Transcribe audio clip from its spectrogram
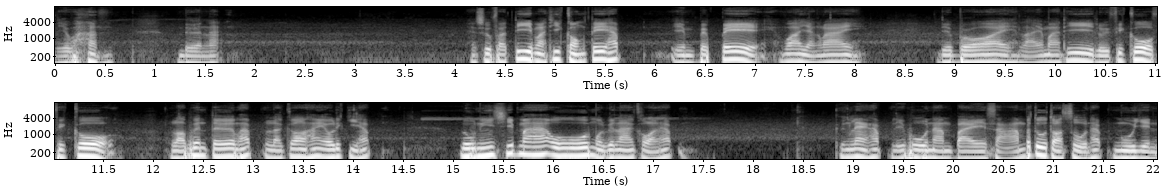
เรียกว่าเดินละแอนซูฟาตี้มาที่กองเต้ครับ เอ็มเปเป้ว่าอย่างไรเดบรอยไหลมาที่ลุยฟิโก้ฟิโก้รอเพื่อนเติมครับ แล้วก็ให้โอลิกิครับ ลูกนี้ชิปมาโอ้หมดเวลาก่อนครับ ครึ่งแรกครับลิพูนำไป 3 ประตูต่อศูนย์ครับ งูเย็น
